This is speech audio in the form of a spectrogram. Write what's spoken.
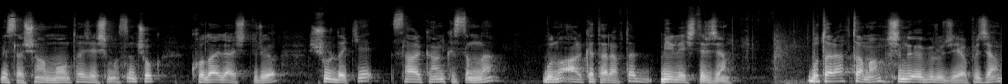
Mesela şu an montaj aşamasını çok kolaylaştırıyor. Şuradaki sarkan kısımla bunu arka tarafta birleştireceğim. Bu taraf tamam. Şimdi öbür ucu yapacağım.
